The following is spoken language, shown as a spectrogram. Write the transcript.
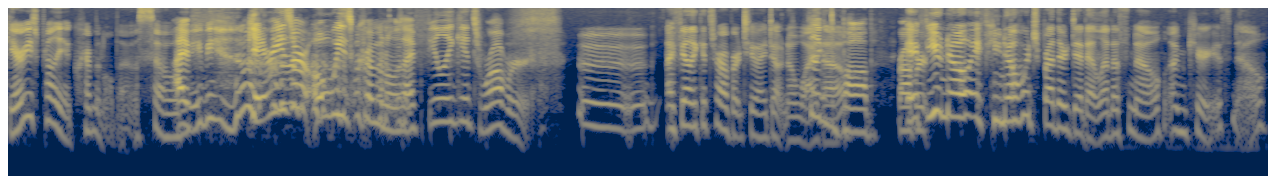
Gary's probably a criminal though, so I- maybe Garys are always criminals. I feel like it's Robert. Uh, I feel like it's Robert too. I don't know I why feel like though. it's Bob. Robert. If you know, if you know which brother did it, let us know. I'm curious now.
